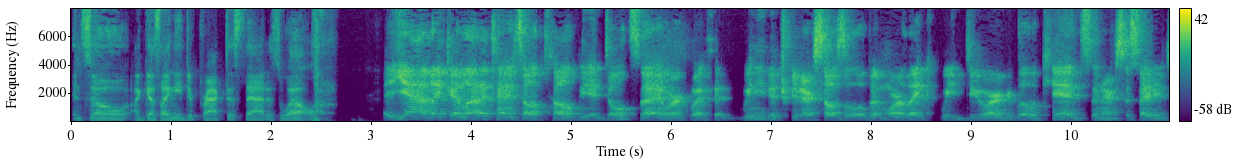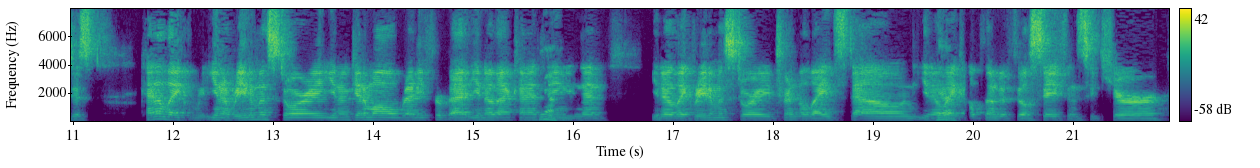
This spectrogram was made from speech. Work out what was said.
and so, I guess I need to practice that as well. Yeah, like a lot of times I'll tell the adults that I work with that we need to treat ourselves a little bit more like we do our little kids in our society. Just kind of like, you know, read them a story, you know, get them all ready for bed, you know, that kind of yeah. thing. And then, you know, like read them a story, turn the lights down, you know, yeah. like help them to feel safe and secure,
